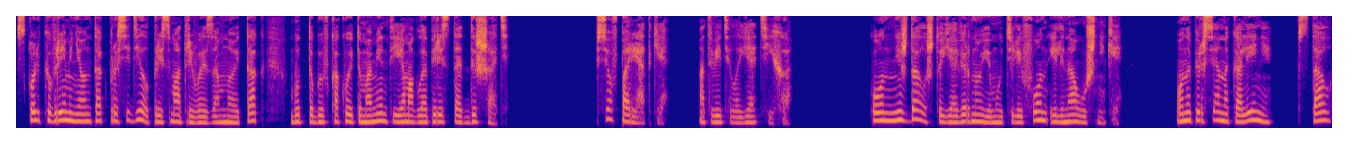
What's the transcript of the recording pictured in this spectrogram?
сколько времени он так просидел, присматривая за мной так, будто бы в какой-то момент я могла перестать дышать. Все в порядке», — ответила я тихо. Он не ждал, что я верну ему телефон или наушники. Он оперся на колени, встал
